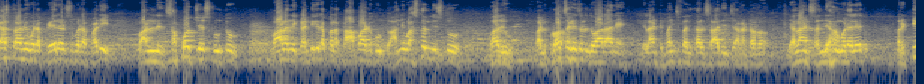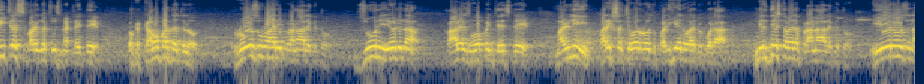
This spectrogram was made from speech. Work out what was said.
కష్టాన్ని కూడా పేరెంట్స్ కూడా పడి వాళ్ళని సపోర్ట్ చేసుకుంటూ వాళ్ళని కంటికి రెప్పలా కాపాడుకుంటూ అన్ని వసతులు ఇస్తూ వారు వాళ్ళు ప్రోత్సహించడం ద్వారానే ఇలాంటి మంచి ఫలితాలు సాధించారంటారో ఎలాంటి సందేహం కూడా లేదు. మరి టీచర్స్ పరంగా చూసినట్లయితే ఒక క్రమ పద్ధతిలో రోజువారీ ప్రణాళికతో జూన్ ఏడున కాలేజ్ ఓపెన్ చేస్తే మళ్ళీ పరీక్ష చివరి రోజు పదిహేను వరకు కూడా నిర్దిష్టమైన ప్రణాళికతో ఏ రోజున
